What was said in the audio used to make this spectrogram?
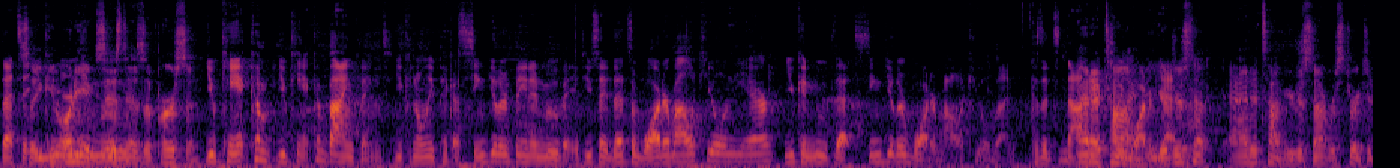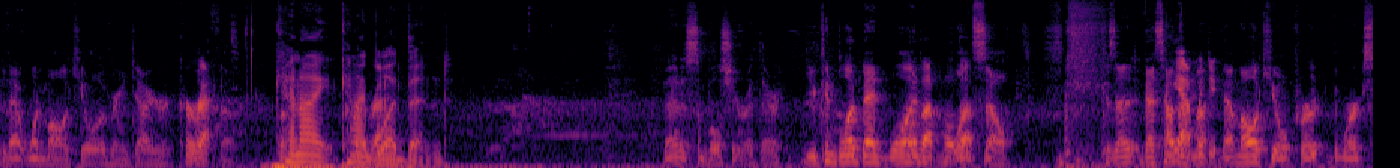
That's it. So you, you, can already exist move- as a person. You can't com- You can't combine things. You can only pick a singular thing and move it. If you say that's a water molecule in the air, you can move that singular water molecule then, because it's not At a time, water you're yet. just not at a time. You're just not restricted to that one molecule over your entire. Correct. Life. Can I can I blood bend? That is some bullshit right there. You can blood bend one Hold up, hold blood up. cell. Because that, that's how Yeah, that, mo- you- that molecule per, works.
